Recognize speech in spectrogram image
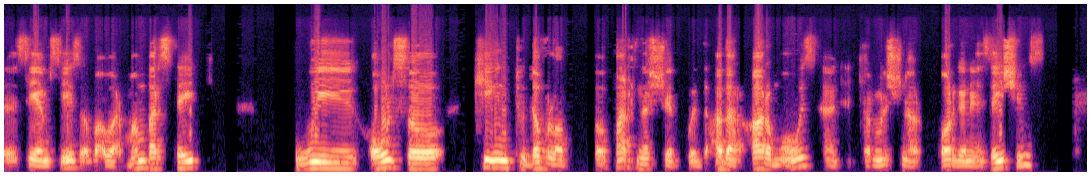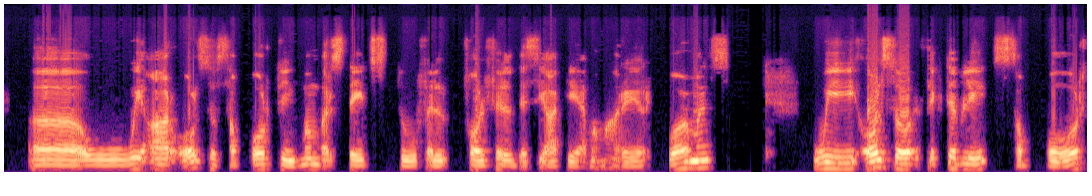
uh, CMCs of our member state. We also keen to develop partnership with other RMOs and international organizations. Uh, we are also supporting member states to fulfill the CIPM MRA requirements. we also effectively support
